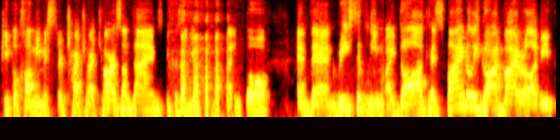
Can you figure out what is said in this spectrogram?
people call me Mr. Char Char Char sometimes because of you. And then recently, my dog has finally gone viral. I mean,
